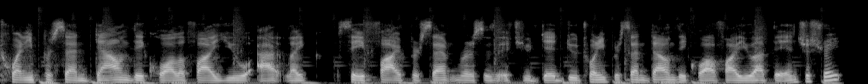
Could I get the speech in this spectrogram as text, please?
20% down, they qualify you at like say 5% versus if you did do 20% down, they qualify you at the interest rate?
